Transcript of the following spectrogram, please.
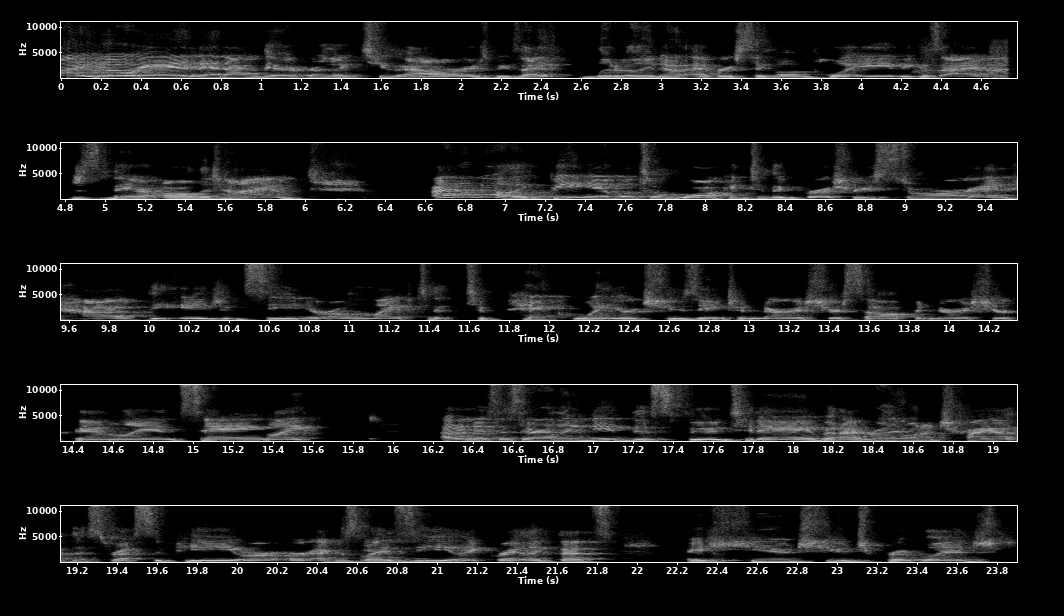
I go in and I'm there for like two hours because I literally know every single employee because I'm just there all the time. I don't know, like being able to walk into the grocery store and have the agency in your own life to to pick what you're choosing to nourish yourself and nourish your family and saying like I don't necessarily need this food today, but I really want to try out this recipe or, or XYZ. Mm-hmm. Like, right, like that's a huge, huge privilege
